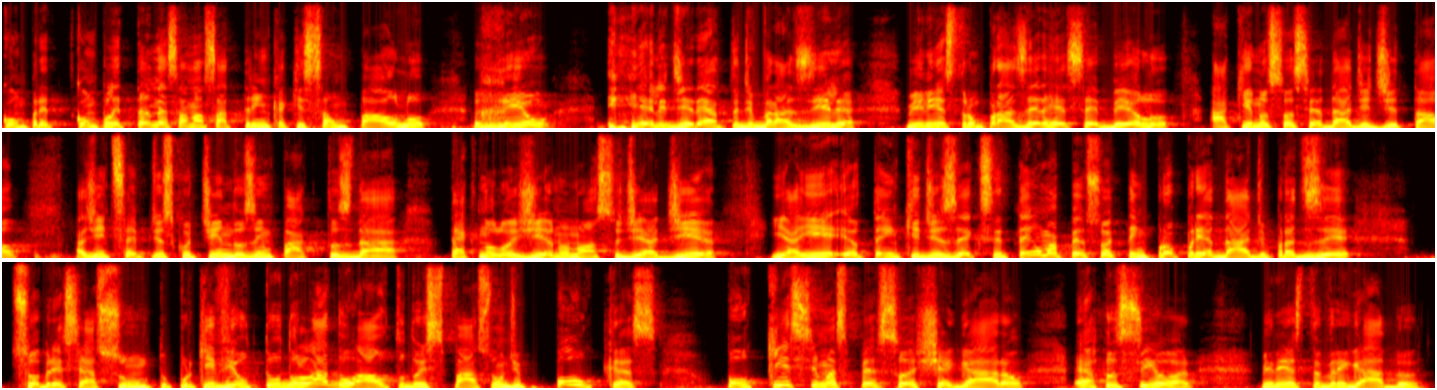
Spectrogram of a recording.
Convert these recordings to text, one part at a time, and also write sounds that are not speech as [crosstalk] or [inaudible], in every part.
completando essa nossa trinca aqui, São Paulo, Rio [laughs] e ele direto de Brasília. Ministro, um prazer recebê-lo aqui no Sociedade Digital. A gente sempre discutindo os impactos da tecnologia no nosso dia a dia. E aí eu tenho que dizer que se tem uma pessoa que tem propriedade para dizer sobre esse assunto, porque viu tudo lá do alto do espaço, onde poucas, pouquíssimas pessoas chegaram, é o senhor. Ministro, obrigado.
